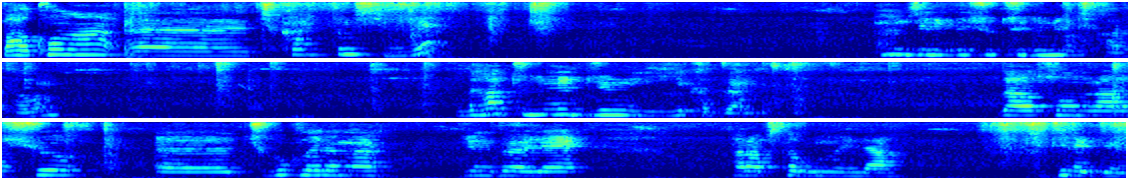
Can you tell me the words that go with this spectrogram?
Balkona e, çıkarttım şimdi. Öncelikle şu tülünü çıkartalım. Daha tülünü dün yıkadım. Daha sonra şu e, çubuklarını dün böyle Arap sabunuyla çitiledim.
